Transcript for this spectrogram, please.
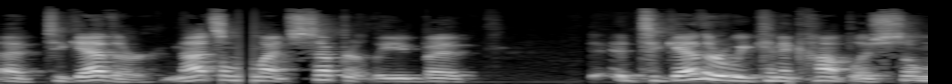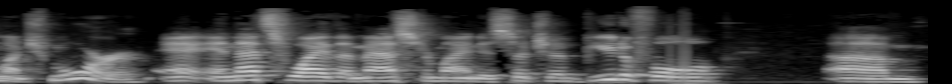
uh, together, not so much separately, but together we can accomplish so much more. And, and that's why the mastermind is such a beautiful um,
